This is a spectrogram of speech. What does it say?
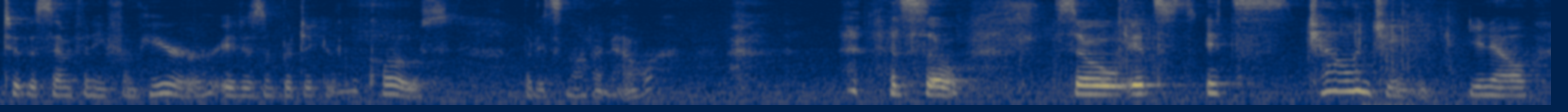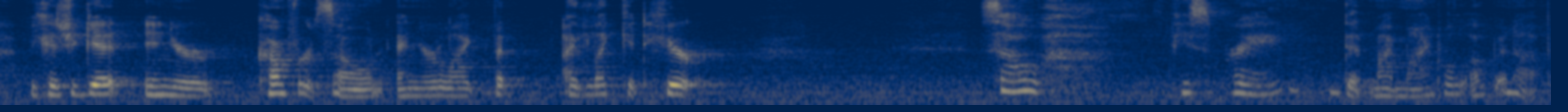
to the symphony from here, it isn't particularly close, but it's not an hour. and so, so it's it's challenging, you know, because you get in your comfort zone and you're like, but I like it here. So, please pray that my mind will open up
